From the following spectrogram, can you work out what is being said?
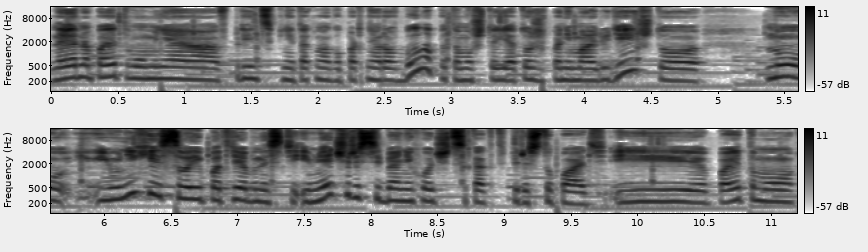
Наверное, поэтому у меня, в принципе, не так много партнеров было, потому что я тоже понимаю людей, что ну, и у них есть свои потребности, и мне через себя не хочется как-то переступать. И поэтому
